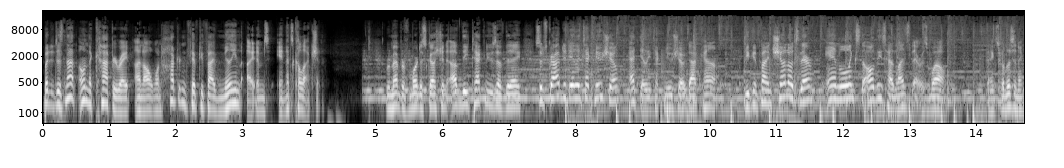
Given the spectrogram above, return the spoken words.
but it does not own the copyright on all 155 million items in its collection. Remember, for more discussion of the tech news of the day, subscribe to Daily Tech News Show at dailytechnewsshow.com. You can find show notes there and links to all these headlines there as well. Thanks for listening.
